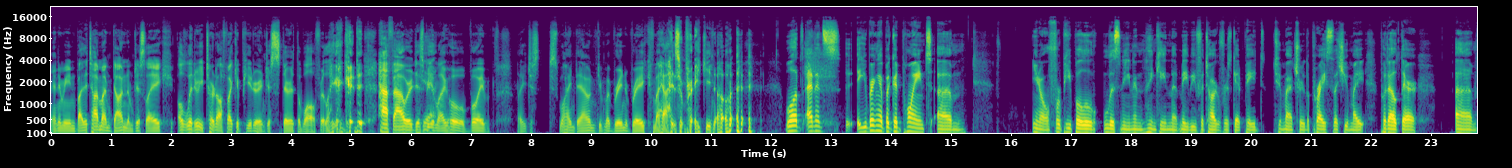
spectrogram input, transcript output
And I mean, by the time I'm done, I'm just like, I'll literally turn off my computer and just stare at the wall for like a good half hour, just Yeah. being like, oh boy, like just just wind down, give my brain a break, my eyes a break, you know. Well, and it's you bring up a good point. Um, you know, for people listening and thinking that maybe photographers get paid too much or the price that you might put out there, um,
